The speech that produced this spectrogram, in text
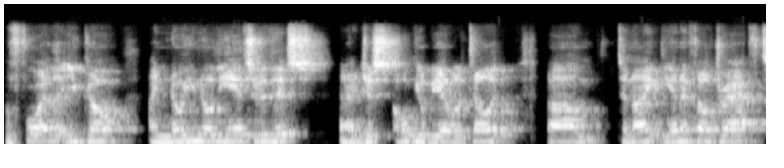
Before I let you go, I know you know the answer to this and I just hope you'll be able to tell it um, tonight. The NFL draft.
